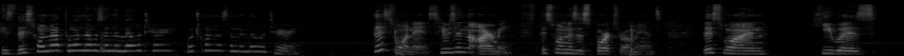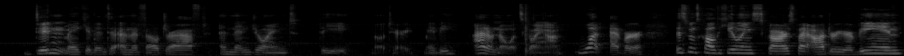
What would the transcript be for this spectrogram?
Is this one not the one that was in the military? Which one was in the military? This one is. He was in the army. This one is a sports romance. This one, he was didn't make it into NFL draft and then joined the military, maybe. I don't know what's going on. Whatever. This one's called Healing Scars by Audrey Ravine.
